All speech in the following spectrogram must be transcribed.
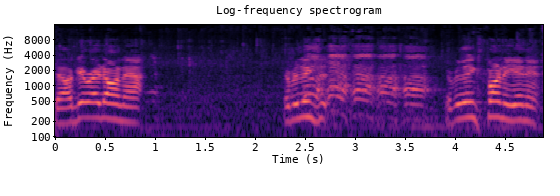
Yeah, I'll get right on that. Everything's everything's funny, isn't it?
